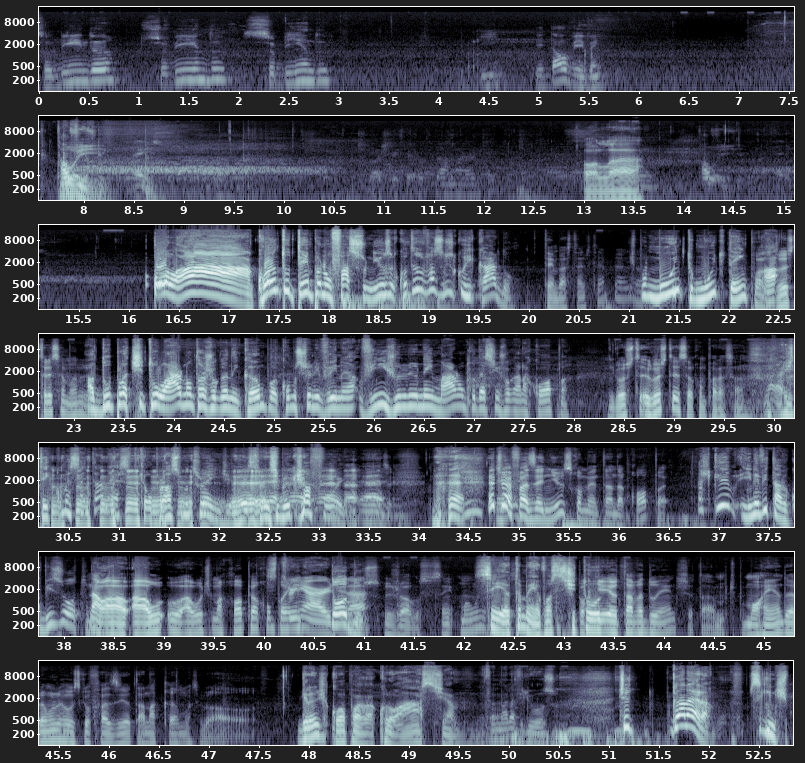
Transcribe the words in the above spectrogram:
Subindo, subindo, subindo. E, e tá ao vivo, hein? Tá ao vivo. É isso. Olá. Olá! Quanto tempo eu não faço news? Quanto tempo eu não faço news com o Ricardo? Tem bastante tempo. né? Tipo, muito, muito tempo. Pô, umas A, duas, três semanas. a já. dupla titular não tá jogando em campo. É como se o Vini, Vini Júnior e o Neymar não pudessem jogar na Copa. Gostei, eu gostei dessa comparação. A gente tem que começar a entrar nessa, que é o próximo trend. É, Esse meio que já foi. É. A gente vai fazer news comentando a Copa? Acho que é inevitável, com o Bisoto. né? Não, a, a, a última Copa eu acompanhei todos os jogos. Sem uma única Sei, eu também. Eu vou assistir Porque todo. eu tava doente, eu tava tipo, morrendo, era a única coisa que eu fazia, eu tava na cama. Assim, ó. Grande Copa, a Croácia. Foi maravilhoso. Galera, seguinte.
